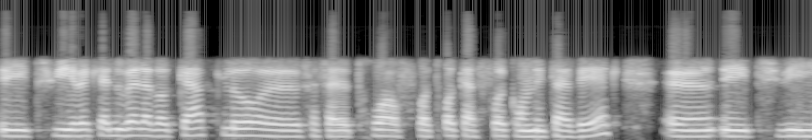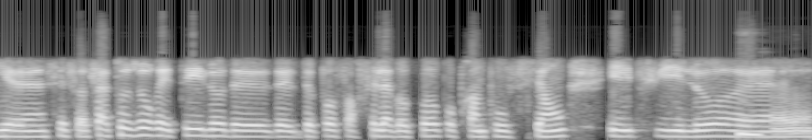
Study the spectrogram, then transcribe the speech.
Et puis, avec la nouvelle avocate, là, euh, ça fait trois fois, trois, quatre fois qu'on est avec. Euh, et puis, euh, c'est ça. Ça a toujours été là de de, de pas forcer l'avocat pour prendre position. Et puis là, euh,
